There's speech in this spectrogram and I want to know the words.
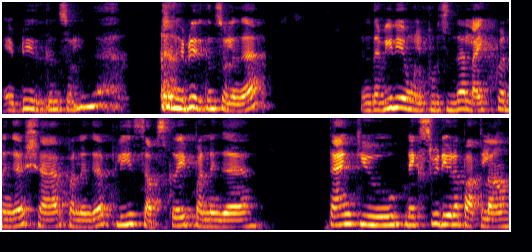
எப்படி இருக்குன்னு சொல்லுங்க. எப்படி இருக்குன்னு சொல்லுங்க. இந்த வீடியோ உங்களுக்கு பிடிச்சிருந்தா லைக் பண்ணுங்க ஷேர் பண்ணுங்க. ப்ளீஸ் சப்ஸ்கிரைப் பண்ணுங்க. தேங்க்யூ நெக்ஸ்ட் வீடியோல பார்க்கலாம்.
